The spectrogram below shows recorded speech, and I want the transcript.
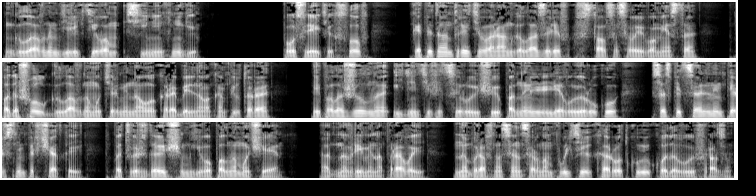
к главным директивам «Синей книги». После этих слов капитан третьего ранга Лазарев встал со своего места, подошел к главному терминалу корабельного компьютера и положил на идентифицирующую панель левую руку со специальным перстнем-перчаткой, подтверждающим его полномочия, одновременно правой, набрав на сенсорном пульте короткую кодовую фразу.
